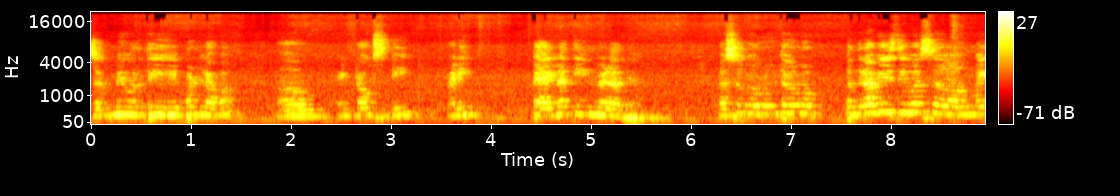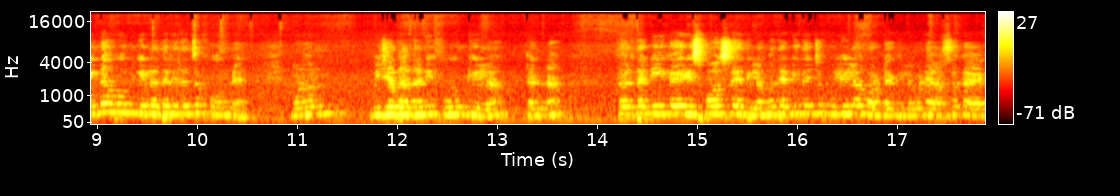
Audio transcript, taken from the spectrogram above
जखमेवर ते हे पण लावा एन्टॉक्स डी आणि प्यायला तीन वेळा द्या. असं करून तर मग पंधरा वीस दिवस महिना होऊन गेला तरी त्यांचा फोन नाही. म्हणून विजयदादांनी फोन केला त्यांना. तर त्यांनी काही रिस्पॉन्स नाही दिला. मग त्यांनी त्यांच्या मुलीला कॉन्टॅक्ट केलं. म्हणे असं काय?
